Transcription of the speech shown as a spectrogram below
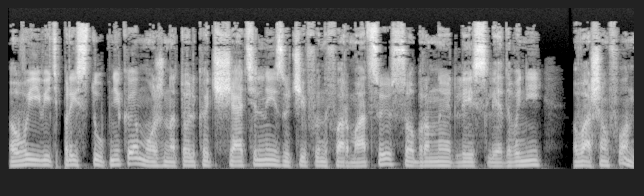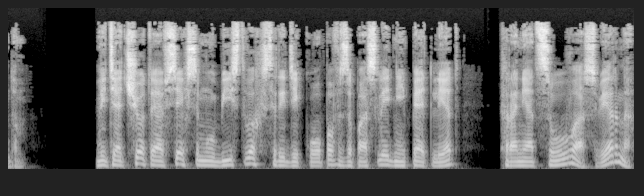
выявить преступника можно только тщательно изучив информацию, собранную для исследований вашим фондом. Ведь отчеты о всех самоубийствах среди копов за последние пять лет хранятся у вас, верно?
